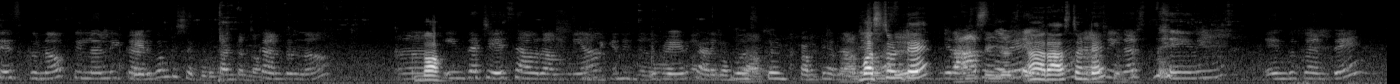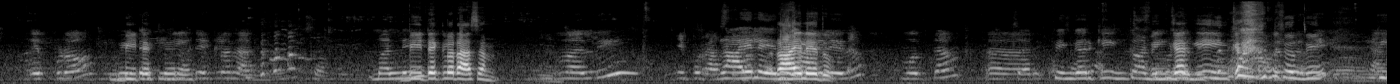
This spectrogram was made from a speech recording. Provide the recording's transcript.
చేసుకున్నావు పిల్లల్ని కంటున్నావు ఇంత చేసావు రమ్య వస్తుంటే రాస్తుంటే ఎందుకంటే ఎప్పుడో బీటెక్ బీటెక్ లో రాసాం బీటెక్ లో రాసాం మళ్ళీ రాయలేదు రాయలేదు మొత్తం ఫింగర్ కి ఇంకా ఫింగర్ కి ఇంకా ఉంటుంది టీ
